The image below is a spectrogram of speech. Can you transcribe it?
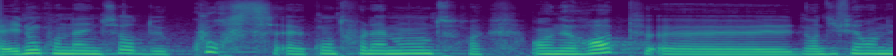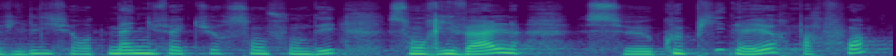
et donc on a une sorte de course euh, contre la montre en Europe, euh, dans différentes villes, différentes manufactures sont fondées, sont rivales, se copient d'ailleurs parfois.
